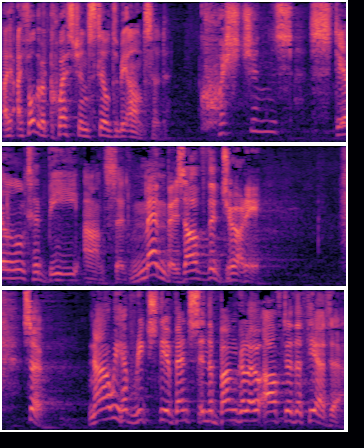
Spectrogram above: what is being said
I, I, I thought there were questions still to be answered. Questions still to be answered. Members of the jury. So, now we have reached the events in the bungalow after the theatre.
